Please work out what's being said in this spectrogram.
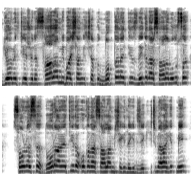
geometriye şöyle sağlam bir başlangıç yapın. Nokta analitiğiniz ne kadar sağlam olursa sonrası doğru analitiği de o kadar sağlam bir şekilde gidecek. Hiç merak etmeyin.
